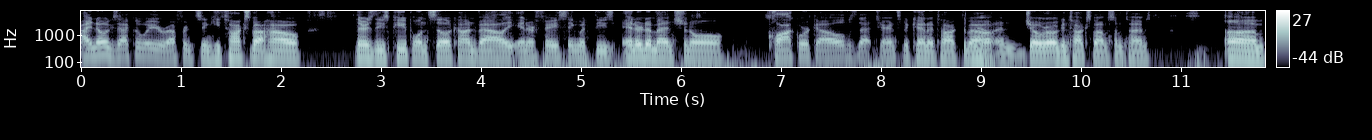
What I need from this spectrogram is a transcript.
I know exactly what you're referencing he talks about how there's these people in Silicon Valley interfacing with these interdimensional clockwork elves that Terence McKenna talked about Yeah. and Joe Rogan talks about them sometimes um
